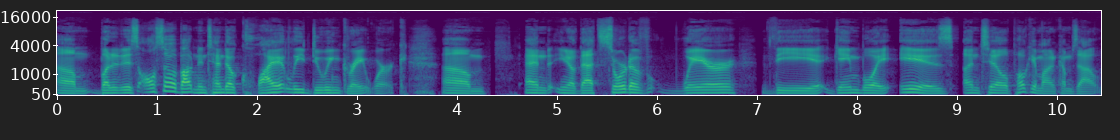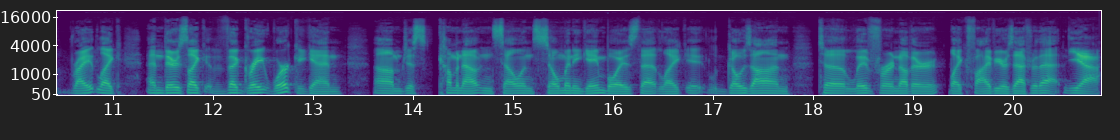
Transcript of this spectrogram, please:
um, but it is also about Nintendo quietly doing great work. Um, and you know that's sort of where the Game Boy is until Pokemon comes out, right? Like, and there's like the great work again, um, just coming out and selling so many Game Boys that like it goes on to live for another like five years after that. Yeah.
